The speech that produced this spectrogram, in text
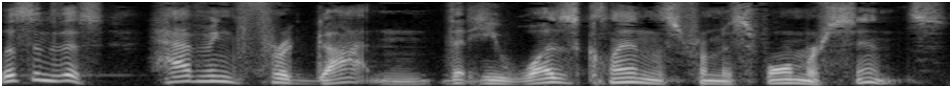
Listen to this. Having forgotten that he was cleansed from his former sins.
